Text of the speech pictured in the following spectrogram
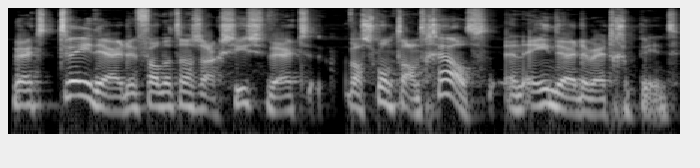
werd twee derde van de transacties werd, was contant geld. En een derde werd gepind.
